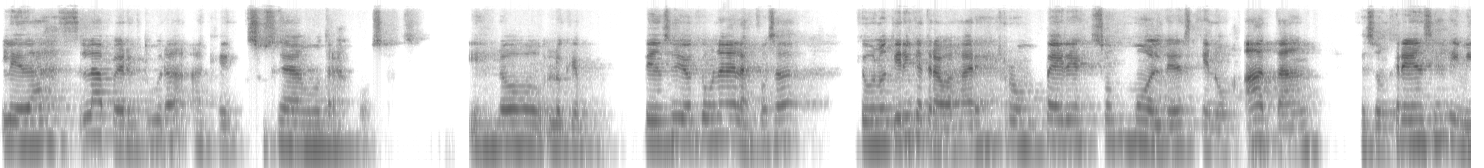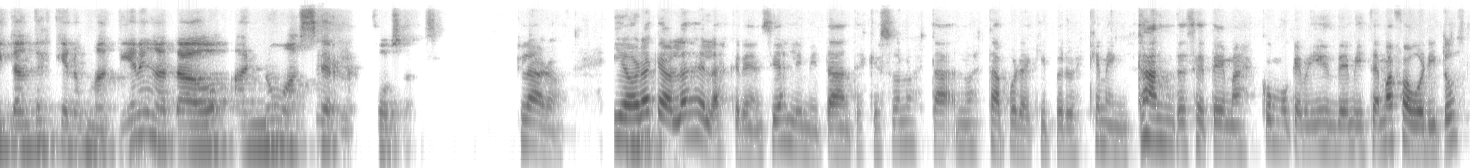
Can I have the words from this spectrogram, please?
le das la apertura a que sucedan otras cosas. Y es lo, lo que pienso yo que una de las cosas que uno tiene que trabajar es romper esos moldes que nos atan, que son creencias limitantes que nos mantienen atados a no hacer las cosas. Claro. Y ahora que hablas de las creencias limitantes, que eso no está, no está por aquí, pero es que me encanta ese tema, es como que de mis temas favoritos,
